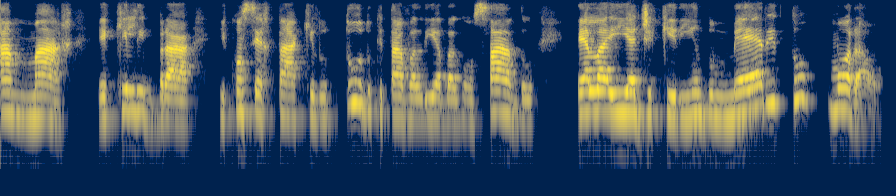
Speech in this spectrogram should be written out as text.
amar, equilibrar e consertar aquilo tudo que estava ali bagunçado, ela ia adquirindo mérito moral.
